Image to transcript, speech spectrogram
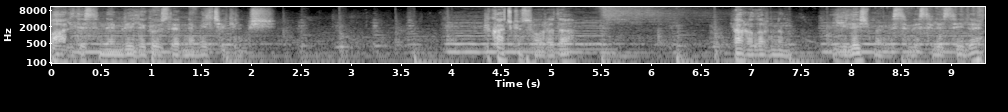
Validesinin emriyle gözlerine mil çekilmiş. Birkaç gün sonra da yaralarının iyileşmemesi vesilesiyle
